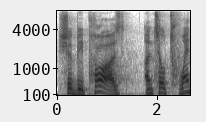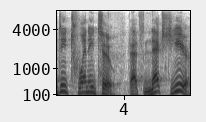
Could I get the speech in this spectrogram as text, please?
should be paused until 2022. That's next year.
